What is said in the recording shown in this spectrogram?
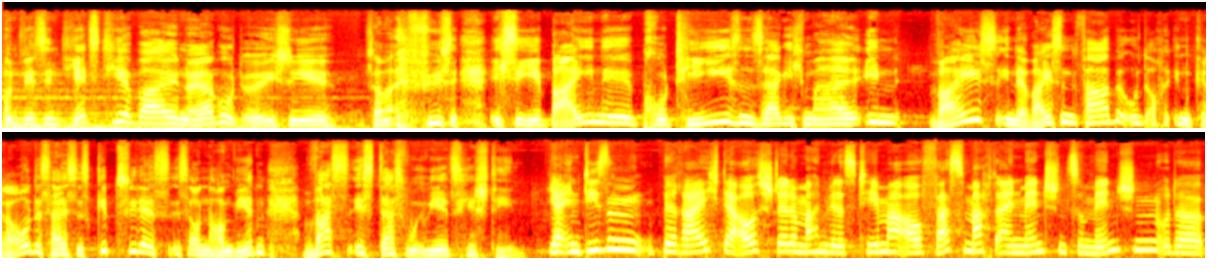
Und wir sind jetzt hier bei, naja gut, äh, ich sehe sag mal, Füße, ich sehe Beine, Prothesen, sage ich mal, in weiß, in der weißen Farbe und auch in grau. Das heißt, es gibt's wieder, es ist auch noch am Werden. Was ist das, wo wir jetzt hier stehen? Ja, in diesem Bereich der Ausstellung machen wir das Thema auf, was macht einen Menschen zum Menschen oder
